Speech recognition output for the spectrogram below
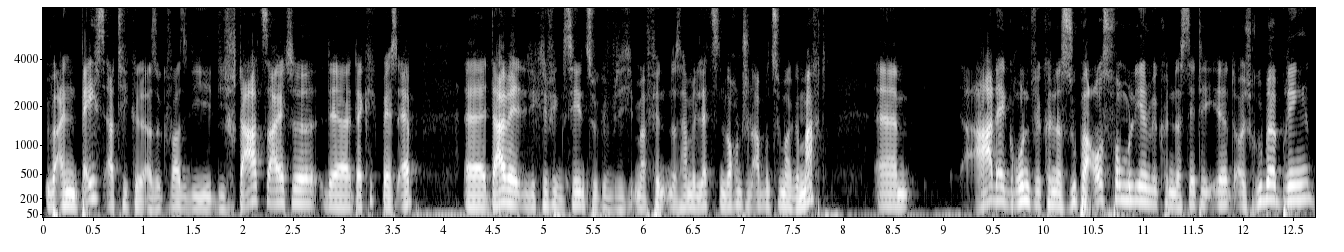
über einen Base-Artikel, also quasi die, die Startseite der, der Kickbase-App, äh, da werdet ihr die kniffligen Szenen zukünftig immer finden. Das haben wir in den letzten Wochen schon ab und zu mal gemacht. Ähm, A, der Grund, wir können das super ausformulieren, wir können das detailliert euch rüberbringen.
